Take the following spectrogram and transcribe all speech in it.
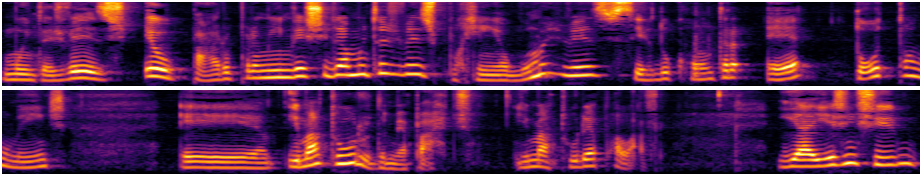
muitas vezes, eu paro para me investigar muitas vezes, porque em algumas vezes ser do contra é totalmente é, imaturo da minha parte. Imaturo é a palavra. E aí a gente,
